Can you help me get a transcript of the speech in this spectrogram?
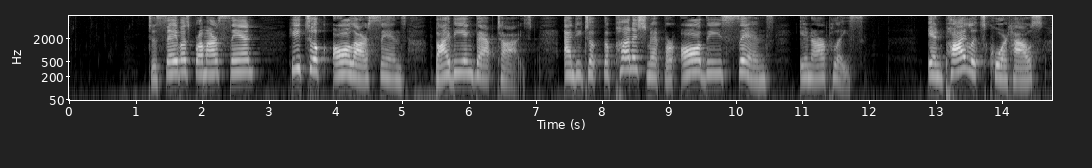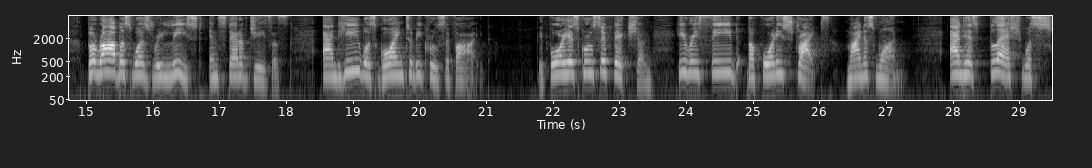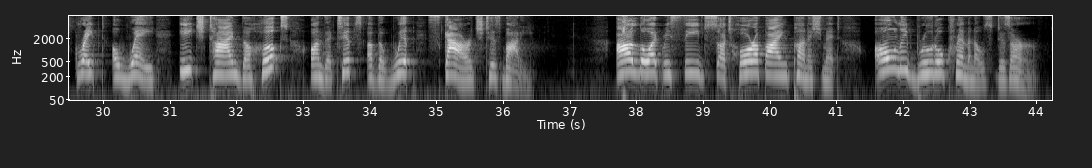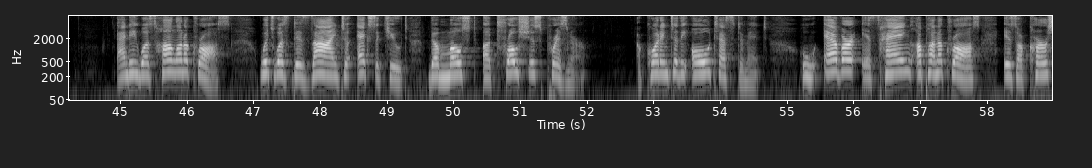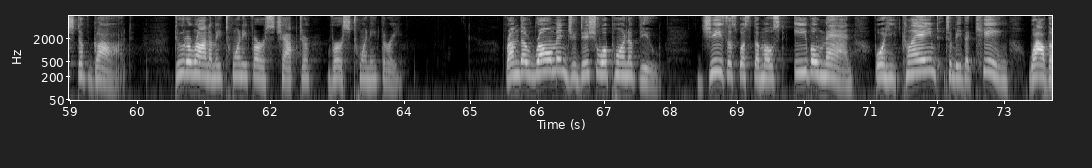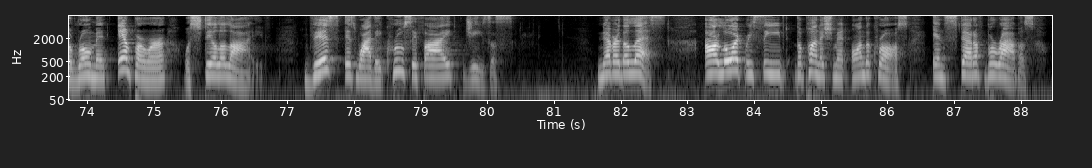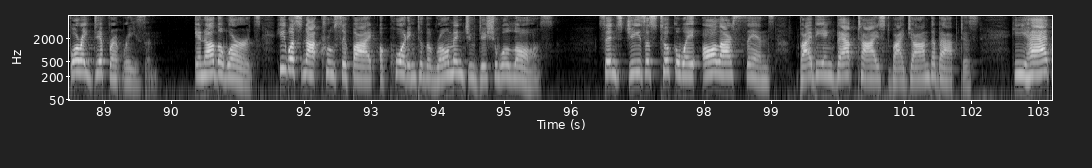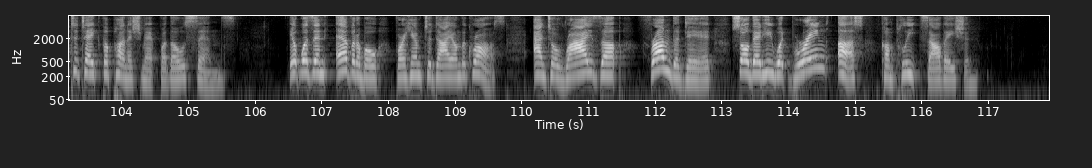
To save us from our sin, He took all our sins by being baptized and he took the punishment for all these sins in our place. In Pilate's courthouse, Barabbas was released instead of Jesus, and he was going to be crucified. Before his crucifixion, he received the 40 stripes minus one, and his flesh was scraped away each time the hooks on the tips of the whip scourged his body. Our Lord received such horrifying punishment only brutal criminals deserve. And he was hung on a cross, which was designed to execute the most atrocious prisoner. According to the Old Testament, whoever is hanged upon a cross is accursed of God. Deuteronomy 21st chapter, verse 23. From the Roman judicial point of view, Jesus was the most evil man, for he claimed to be the king while the Roman emperor was still alive. This is why they crucified Jesus. Nevertheless, our Lord received the punishment on the cross instead of Barabbas for a different reason. In other words, he was not crucified according to the Roman judicial laws. Since Jesus took away all our sins by being baptized by John the Baptist, he had to take the punishment for those sins. It was inevitable for him to die on the cross and to rise up from the dead so that he would bring us complete salvation.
